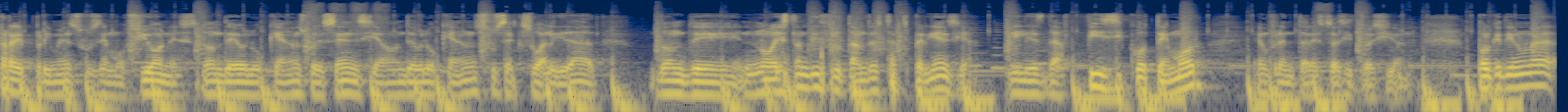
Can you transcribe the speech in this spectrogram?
reprimen sus emociones, donde bloquean su esencia, donde bloquean su sexualidad, donde no están disfrutando esta experiencia y les da físico temor enfrentar esta situación, porque tienen una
